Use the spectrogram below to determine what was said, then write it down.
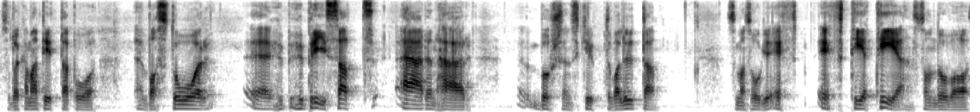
Så då kan man titta på eh, vad står, eh, hur, hur prissatt är den här börsens kryptovaluta. Så man såg ju FTT som då var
